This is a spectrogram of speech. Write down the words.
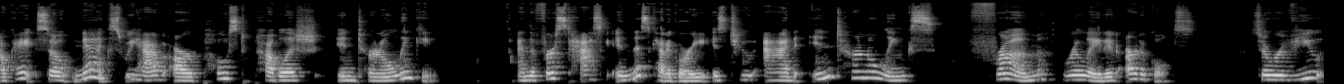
Okay, so next we have our post publish internal linking. And the first task in this category is to add internal links from related articles. So review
